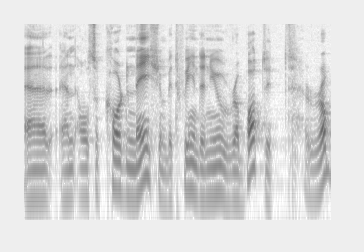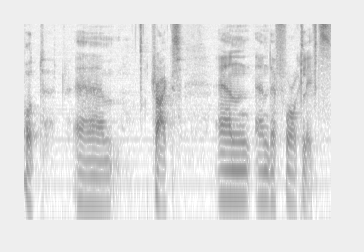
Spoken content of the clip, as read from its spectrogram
uh, and also coordination between the new robotic robot um, trucks and and the forklifts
